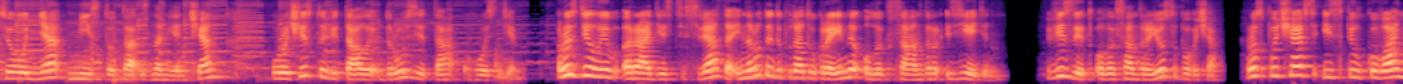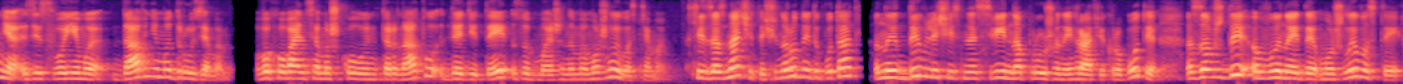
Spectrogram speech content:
Цього дня місто та знам'янчан урочисто вітали друзі та гості. Розділив радість свята і народний депутат України Олександр Зєдін. Візит Олександра Йосиповича розпочався із спілкування зі своїми давніми друзями, вихованцями школи-інтернату для дітей з обмеженими можливостями. Слід зазначити, що народний депутат, не дивлячись на свій напружений графік роботи, завжди винайде можливостей,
